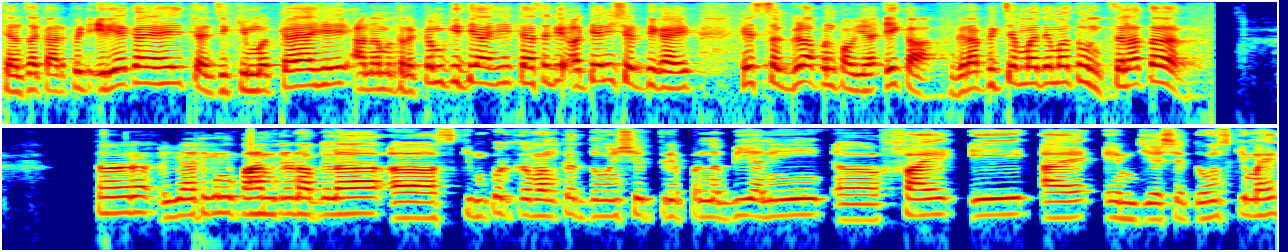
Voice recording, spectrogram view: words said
त्यांचा कार्पेट एरिया काय आहे? त्यांची किंमत काय आहे? अनामत रक्कम किती आहे? त्यासाठी अटी आणि शर्ती काय आहेत? हे सगळं आपण पाहूया एका ग्राफिकच्या माध्यमातून. चला तर. तर या ठिकाणी पहा मित्रांनो आपल्याला स्कीम कोड क्रमांक दोनशे त्रेपन्न बी आणि five A I M G असे दोन स्कीम आहेत.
